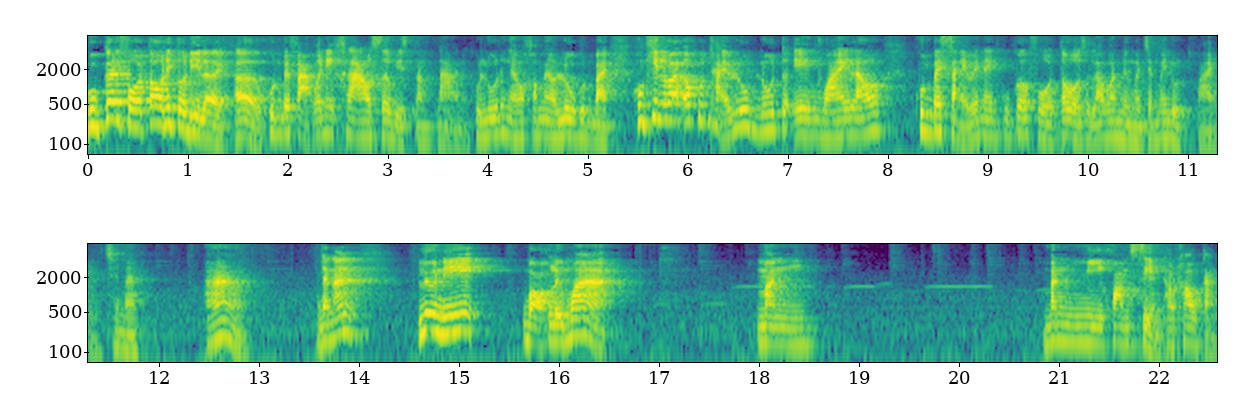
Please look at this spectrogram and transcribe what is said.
Google Photo นี่ตัวดีเลย เออ คุณไปฝากไว้ใน Cloud Service ต่างๆเนี่ยคุณรู้ได้ไงว่าเขาไม่เอารูปคุณไป คุณคิดแล้วว่าเออคุณถ่ายรูปนูดตัวเองไว้แล้ว คุณไปใส่ไว้ใน Google Photo แล้ววันหนึ่งมันจะไม่หลุดไปใช่ไหมอ่าดังนั้นเรื่องนี้บอกเลยว่ามัน มันมีความเสี่ยงเท่า ๆกัน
